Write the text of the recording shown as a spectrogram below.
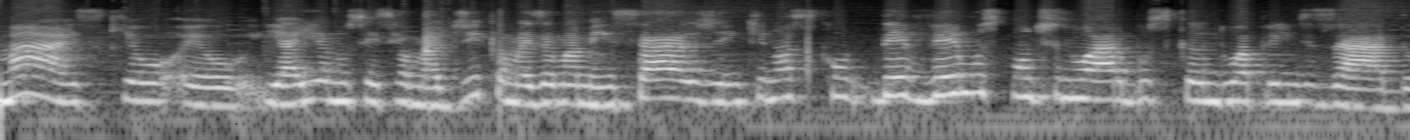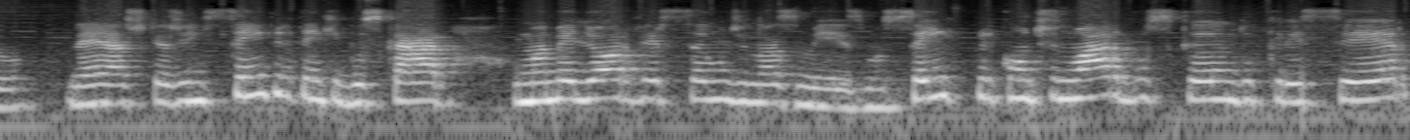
mas que eu, eu, e aí eu não sei se é uma dica, mas é uma mensagem que nós devemos continuar buscando o aprendizado, né? Acho que a gente sempre tem que buscar uma melhor versão de nós mesmos, sempre continuar buscando crescer,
